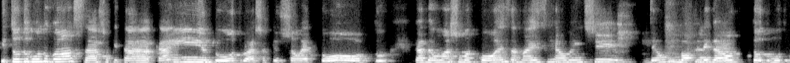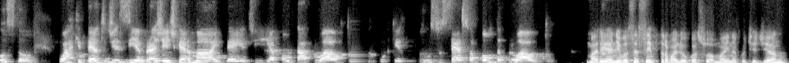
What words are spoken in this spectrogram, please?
E todo mundo gosta, acha que está caindo, outro acha que o chão é torto cada um acha uma coisa, mas realmente deu um ibope legal, todo mundo gostou. O arquiteto dizia para a gente que era uma ideia de apontar para o alto, porque o sucesso aponta para o alto. Mariane, você sempre trabalhou com a sua mãe no cotidiano?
